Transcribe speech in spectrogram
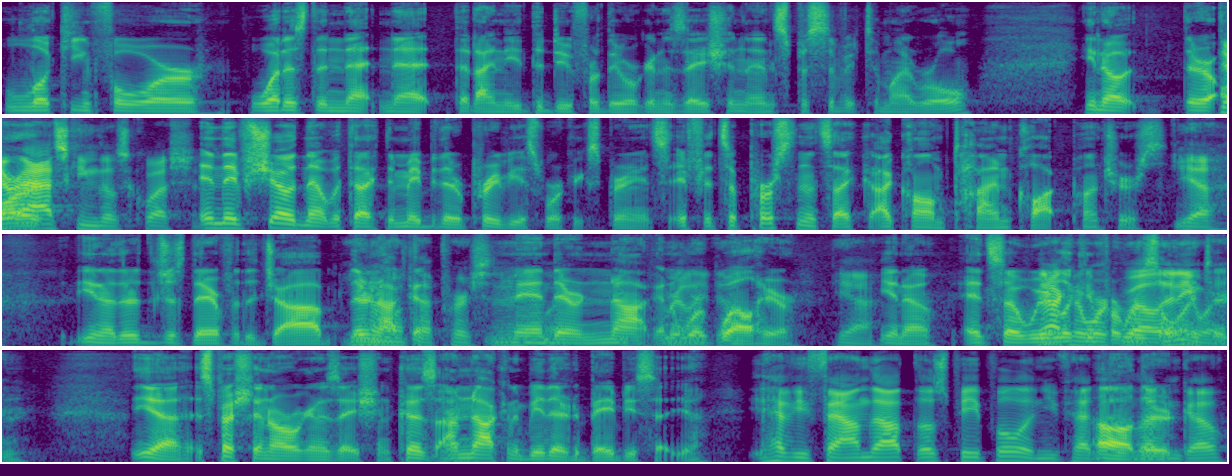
looking for what is the net net that I need to do for the organization and specific to my role. You know, there They're are asking those questions. and they've shown that with like maybe their previous work experience. If it's a person that's like I call them time clock punchers, yeah. you know, they're just there for the job. They're don't gonna, that person Man, anyway. they're not going to really work well don't. here. Yeah. you know, and so we're looking for well result oriented. Yeah, especially in our organization because I'm not going to be there to babysit you. Have you found out those people and you've had to Oh, let them go?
